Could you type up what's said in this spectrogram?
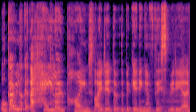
or go look at the halo pines that I did at the beginning of this video.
